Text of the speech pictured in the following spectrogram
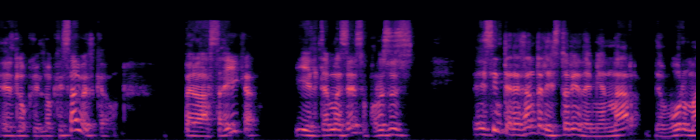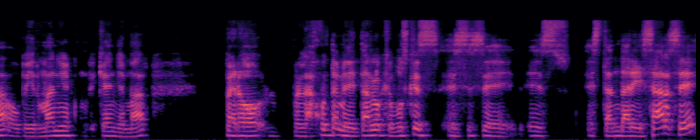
es lo que, lo que sabes, cabrón. Pero hasta ahí, cabrón. Y el tema es eso, por eso es, es interesante la historia de Myanmar, de Burma o Birmania, como le quieran llamar, pero la junta militar lo que busca es, es, ese- es estandarizarse,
